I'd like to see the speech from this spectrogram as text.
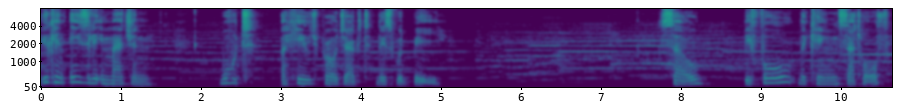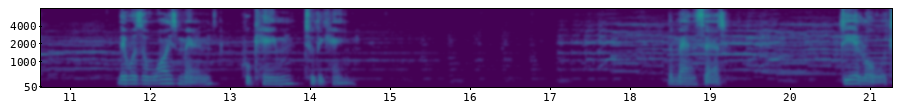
You can easily imagine what a huge project this would be. So, before the king set off, there was a wise man who came to the king. The man said, Dear Lord,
